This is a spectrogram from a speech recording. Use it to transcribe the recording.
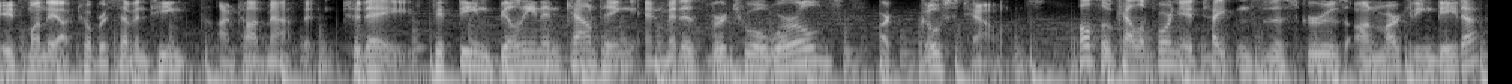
It's Monday, October 17th. I'm Todd Maffin. Today, 15 billion and counting, and Meta's virtual worlds are ghost towns. Also, California tightens the screws on marketing data.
